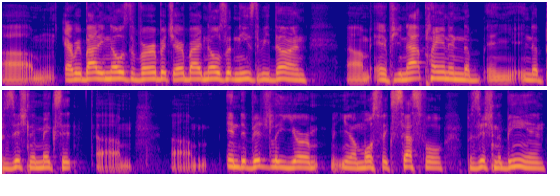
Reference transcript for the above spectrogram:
Um, everybody knows the verbiage. Everybody knows what needs to be done. Um, if you're not playing in the in, in the position that makes it um, individually your you know most successful position to be in.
